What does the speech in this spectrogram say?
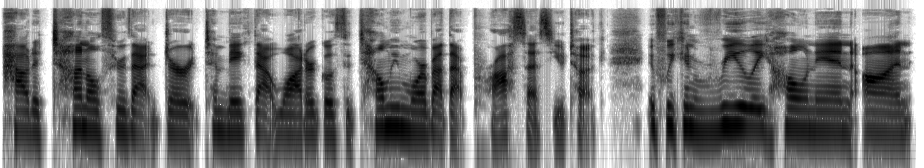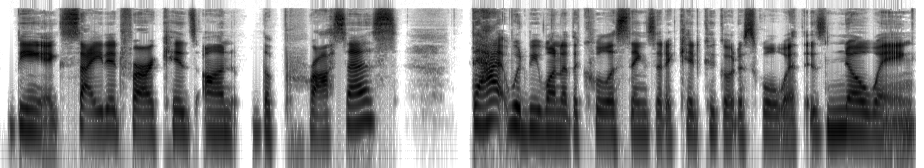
how to tunnel through that dirt to make that water go through. Tell me more about that process you took. If we can really hone in on being excited for our kids on the process, that would be one of the coolest things that a kid could go to school with is knowing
